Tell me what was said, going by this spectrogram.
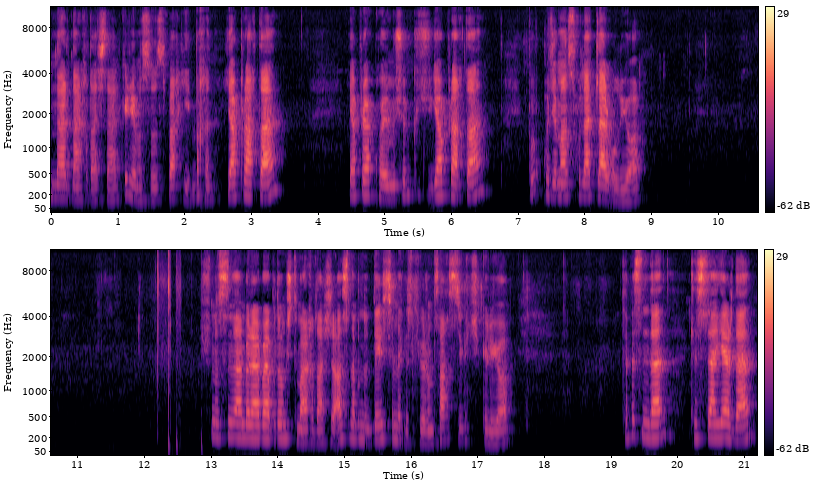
bunlardan arkadaşlar. Görüyor musunuz? Bak, bakın yapraktan yaprak koymuşum. Küçük yapraktan bu kocaman sukulatlar oluyor. Şunu sizinle beraber budamıştım arkadaşlar. Aslında bunu değiştirmek istiyorum. Saksıcı küçük geliyor. Tepesinden kesilen yerden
